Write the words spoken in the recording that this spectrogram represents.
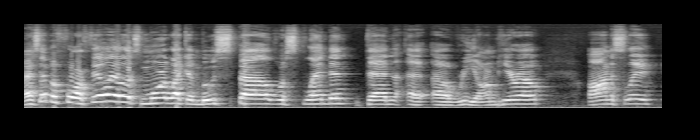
as I said before, Ophelia looks more like a Múspell resplendent than a, a rearmed hero. Honestly,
